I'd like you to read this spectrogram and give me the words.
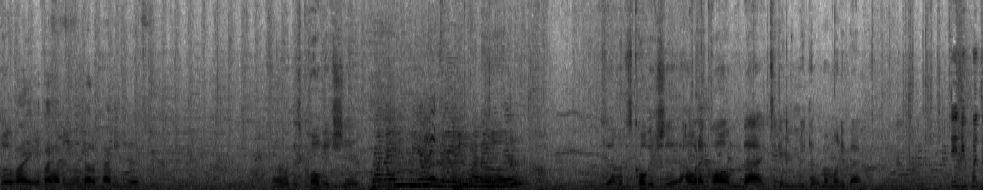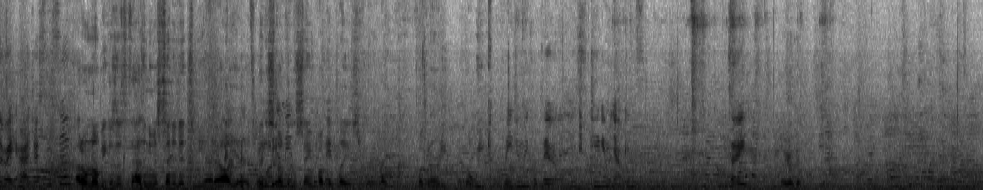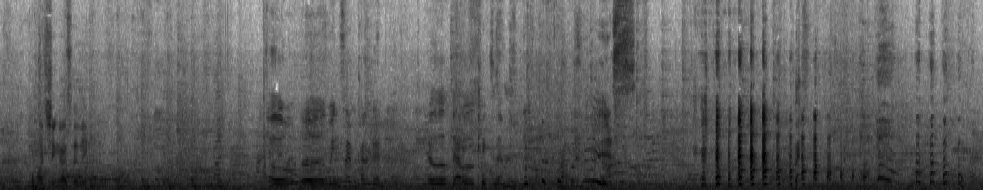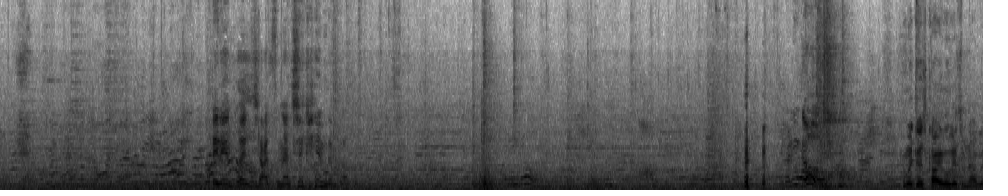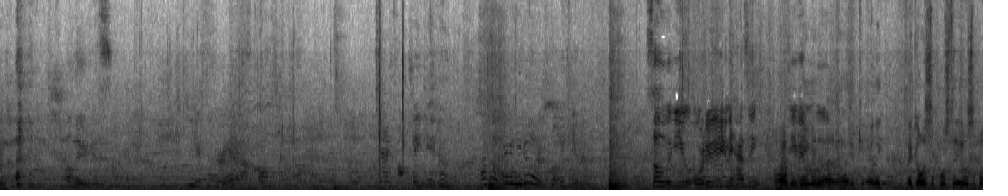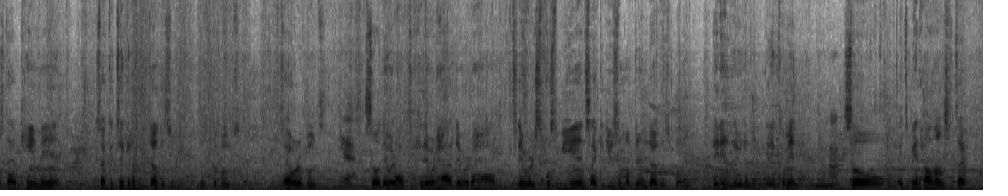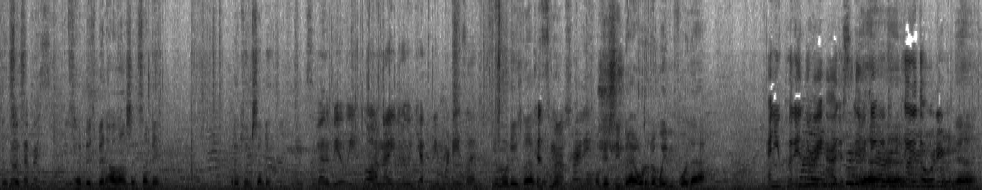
So if I if I haven't even got a package yet, and with this COVID shit, uh, yeah, and with this COVID shit, how would I call them back to get me get my money back? Did you put the right address and stuff? I don't know because it hasn't even sent it in to me at all yet. It's been stuck in the same fucking place for like fucking already a week. Can you do me a favor, please? Can you give me napkins? Sorry. Oh, you're okay. On, chingas, Ellie. So the wings are kind of good. That little, that little kick them. Yes. They didn't put shots in that chicken. The fluff. Where'd he go? He went to his car to go get some napkins. So you ordered it and it hasn't, It hasn't even came in. It hasn't like like I was supposed to. It was supposed to have came in, so I could take it into Douglas with me. The, the boots, cause I ordered boots. Yeah. So they would have to, they would have they were to have they were supposed to be in so I could use them up there in Douglas, but they didn't they, didn't, they didn't come in. Uh huh. So it's been how long since I've been since, it's been how long since Sunday? That I came Sunday? It's about to be a week. Well, not even a week. You have three more days left. Three more days left. Because okay. tomorrow's Friday. Okay, see, but I ordered them way before that. And you put in the right address and everything. Yeah, you yeah. completed the order. Yeah.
